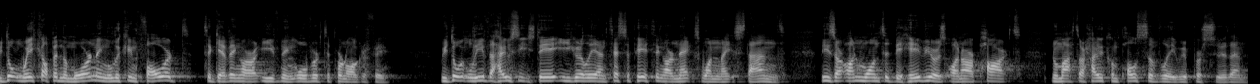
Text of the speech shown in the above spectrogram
We don't wake up in the morning looking forward to giving our evening over to pornography. We don't leave the house each day eagerly anticipating our next one night stand. These are unwanted behaviors on our part, no matter how compulsively we pursue them.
